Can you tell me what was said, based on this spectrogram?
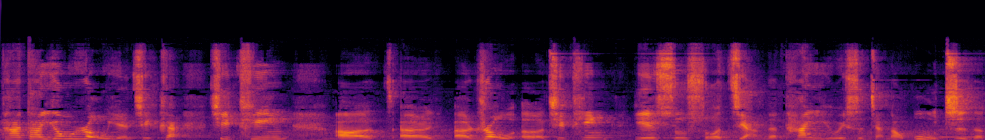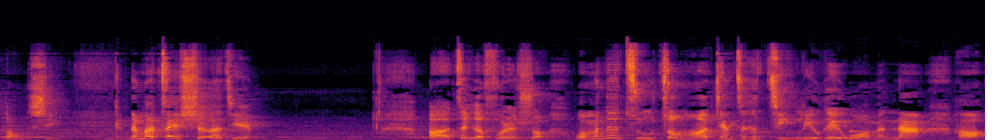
他他用肉眼去看去听，呃呃呃，肉耳去听耶稣所讲的，他以为是讲到物质的东西。那么在十二节。啊，这个妇人说：“我们的祖宗哈，将这个井留给我们呐。好，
